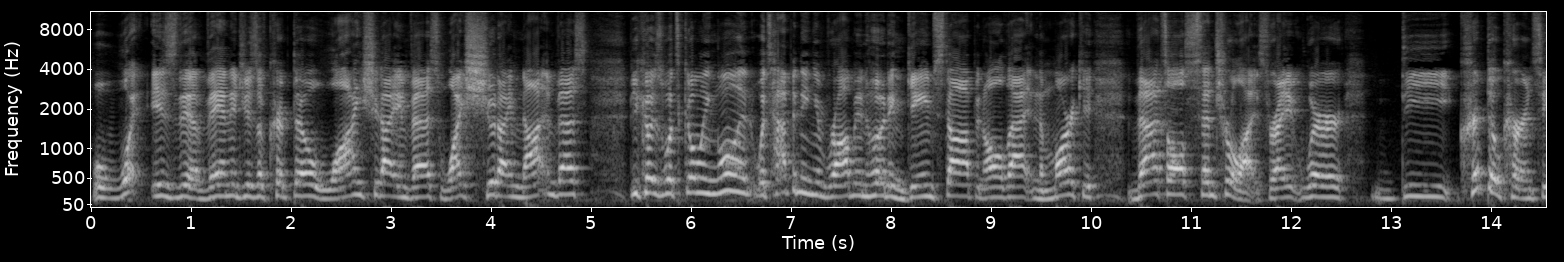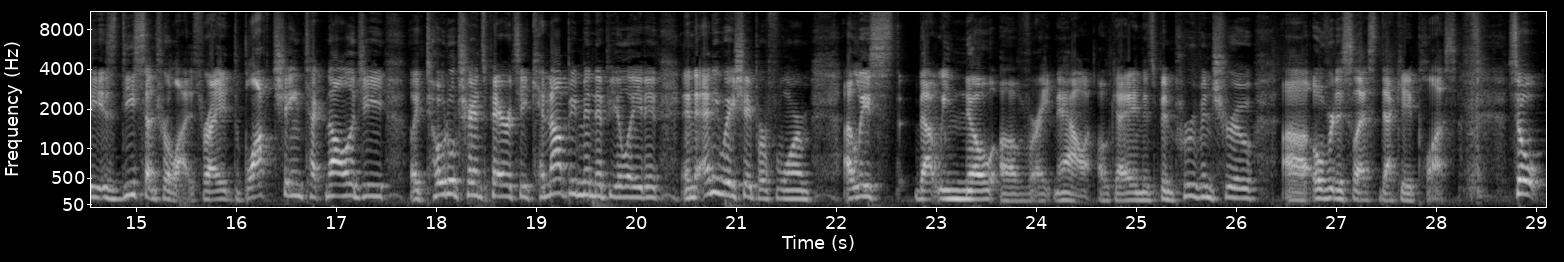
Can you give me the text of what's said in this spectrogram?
well, what is the advantages of crypto? Why should I invest? Why should I not invest? Because what's going on, what's happening in Robinhood and GameStop and all that in the market, that's all centralized, right? Where the cryptocurrency is decentralized, right? The blockchain technology, like total transparency, cannot be manipulated in any way, shape, or form, at least that we know of right now, okay? And it's been proven true uh, over this last decade plus. So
